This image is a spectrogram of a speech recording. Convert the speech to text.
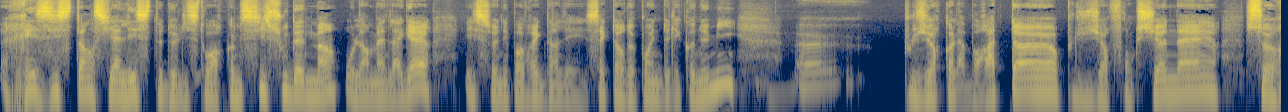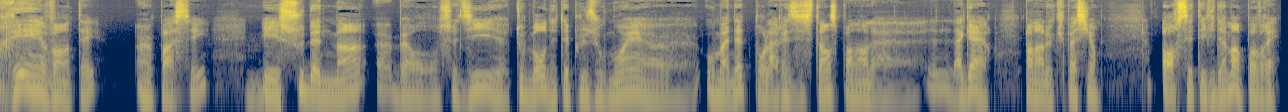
résistentialiste de l'histoire, comme si soudainement, au lendemain de la guerre, et ce n'est pas vrai que dans les secteurs de pointe de l'économie, euh, plusieurs collaborateurs, plusieurs fonctionnaires se réinventaient un passé mhm. et soudainement, euh, ben, on se dit, tout le monde était plus ou moins euh, aux manettes pour la résistance pendant la, la guerre, pendant l'occupation. Or, c'est évidemment pas vrai.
